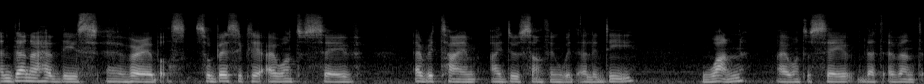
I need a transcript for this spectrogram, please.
And then I have these uh, variables. So basically I want to save every time I do something with LED, one, I want to save that event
